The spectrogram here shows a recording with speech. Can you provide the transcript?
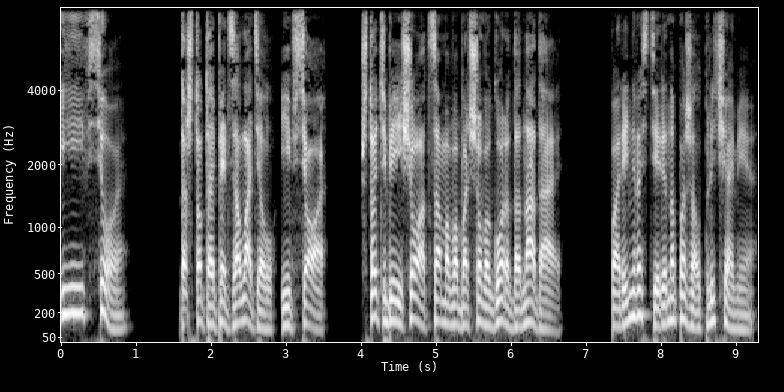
И все. Да что ты опять заладил, и все? Что тебе еще от самого большого города надо?» Парень растерянно пожал плечами.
